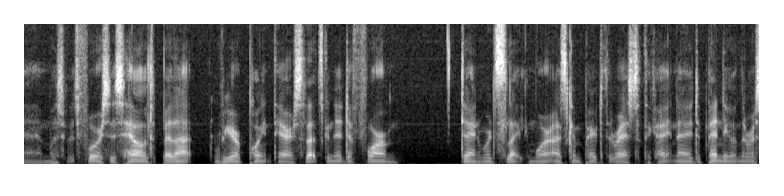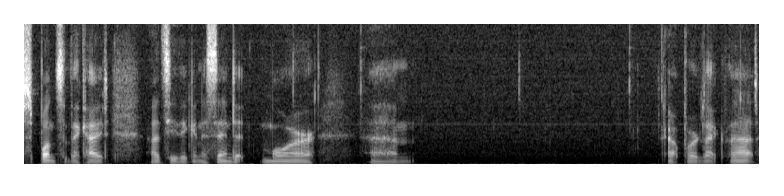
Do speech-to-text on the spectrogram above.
uh, most of its force is held by that rear point there, so that's going to deform downwards slightly more as compared to the rest of the kite. Now, depending on the response of the kite, that's either going to send it more um, upward like that.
